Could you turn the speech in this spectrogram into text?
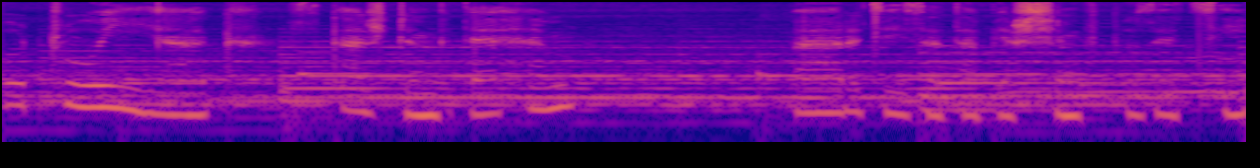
Poczuj, jak z każdym wdechem bardziej zatapiasz się w pozycji.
